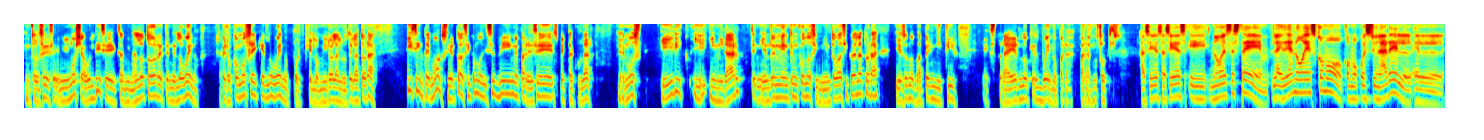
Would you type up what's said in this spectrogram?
Entonces, el mismo Shaul dice, examinarlo todo, retener lo bueno. Pero ¿cómo sé qué es lo bueno? Porque lo miro a la luz de la Torah. Y sin temor, ¿cierto? Así como dices, Vi, me parece espectacular. Debemos ir y, mirar teniendo en mente un conocimiento básico de la Torah y eso nos va a permitir extraer lo que es bueno para, para nosotros. Así es, así es. Y no es este, la idea no es como, como cuestionar el, el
